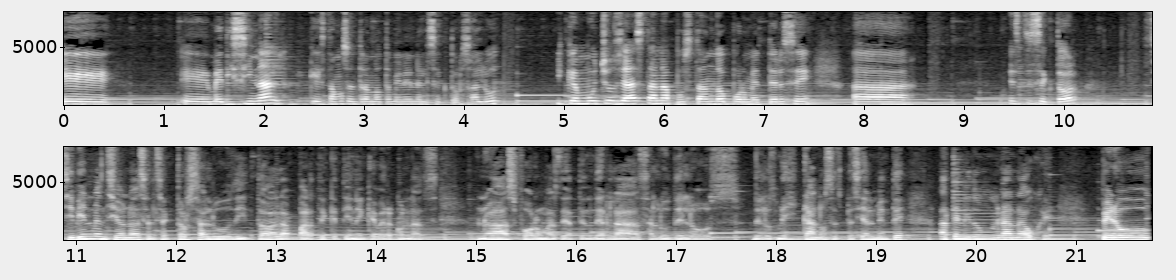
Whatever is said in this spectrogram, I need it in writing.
eh, eh, medicinal, que estamos entrando también en el sector salud y que muchos ya están apostando por meterse a este sector. Si bien mencionas el sector salud y toda la parte que tiene que ver con las nuevas formas de atender la salud de los, de los mexicanos especialmente, ha tenido un gran auge. Pero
